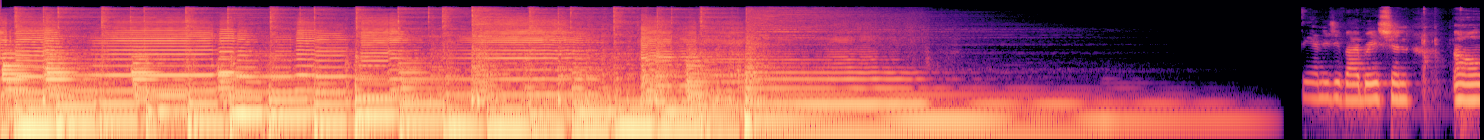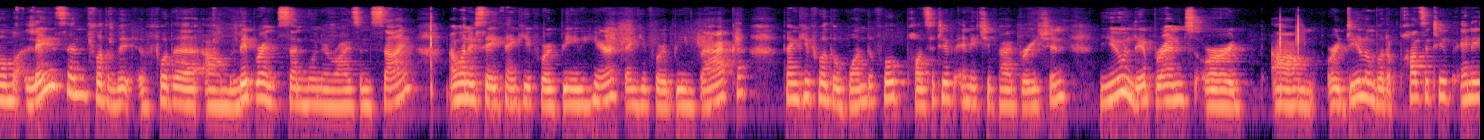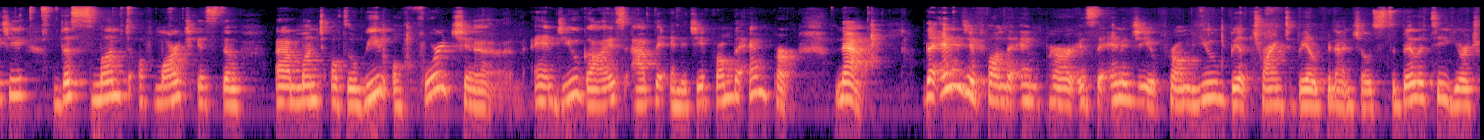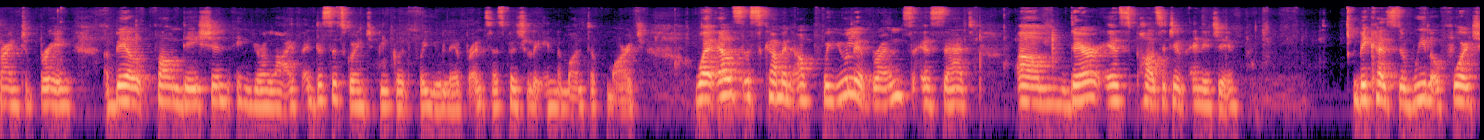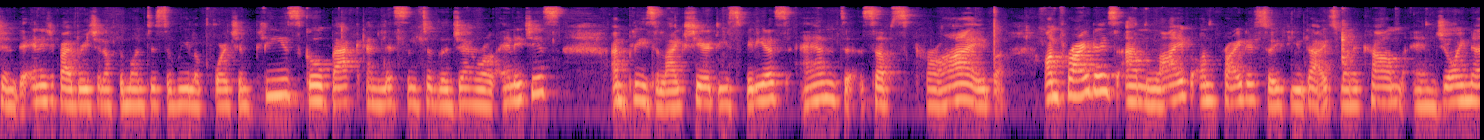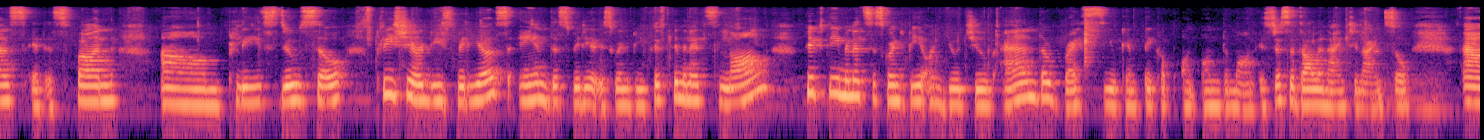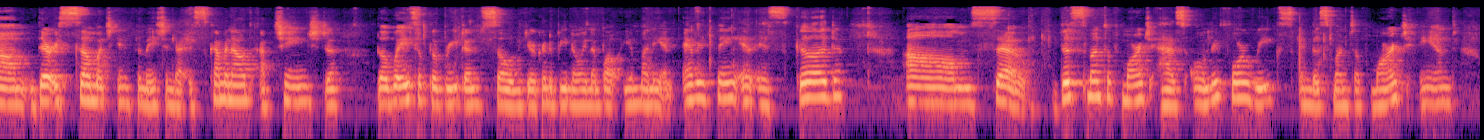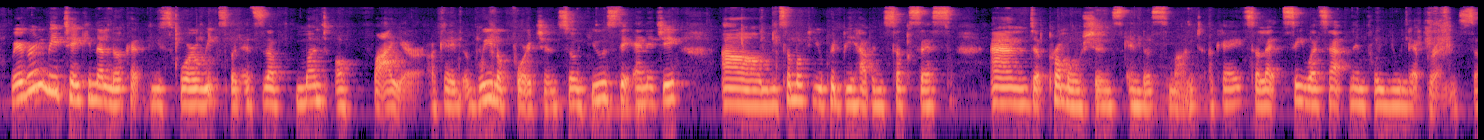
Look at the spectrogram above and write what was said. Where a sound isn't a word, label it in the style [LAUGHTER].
the energy vibration um lesson for the for the um libra and sun moon Horizon sign. I want to say thank you for being here. Thank you for being back. Thank you for the wonderful positive energy vibration. You librans are um are dealing with a positive energy this month of march is the uh, month of the wheel of fortune and you guys have the energy from the emperor now the energy from the emperor is the energy from you build, trying to build financial stability. You're trying to bring a build foundation in your life. And this is going to be good for you, Librans, especially in the month of March. What else is coming up for you, Librans, is that um, there is positive energy because the wheel of fortune the energy vibration of the month is the wheel of fortune. Please go back and listen to the general energies. And please like share these videos and subscribe on Fridays I'm live on Fridays so if you guys want to come and join us it is fun. Um, please do so. Please share these videos and this video is going to be 50 minutes long. 50 minutes is going to be on YouTube and the rest you can pick up on on demand. It's just a dollar 99 so um, there is so much information that is coming out. I've changed the ways of the reading so you're going to be knowing about your money and everything. It is good um, so this month of March has only four weeks in this month of March, and we're going to be taking a look at these four weeks, but it's a month of fire, okay, the wheel of fortune. So use the energy. Um, some of you could be having success and promotions in this month, okay? So let's see what's happening for you, Librans.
